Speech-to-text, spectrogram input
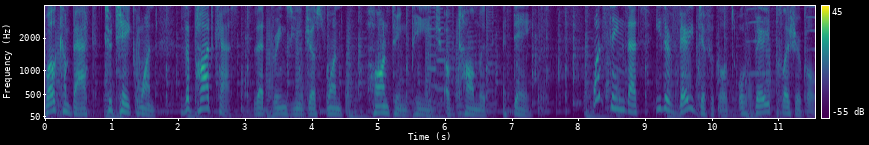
welcome back to Take One, the podcast that brings you just one haunting page of Talmud a day. One thing that's either very difficult or very pleasurable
